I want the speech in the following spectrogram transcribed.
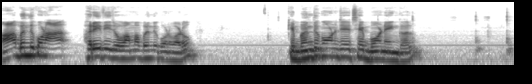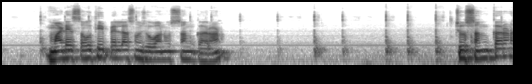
આ બંધ કોણ? આ ફરીથી જોવામાં બંધ કોણ વાળો? કે બંધકોણ જે છે બોન્ડ એંગલ માટે સૌથી પહેલા શું જોવાનું? સંકરણ. જો સંકરણ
